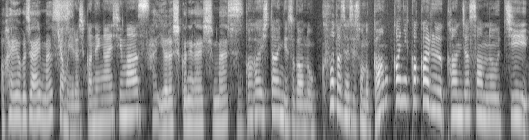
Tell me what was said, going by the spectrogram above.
おはようございます。今日もよろしくお願いします。はい、よろしくお願いしまおす。伺いしたいんですが、あの、久保田先生、その眼科にかかる患者さんのうち、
